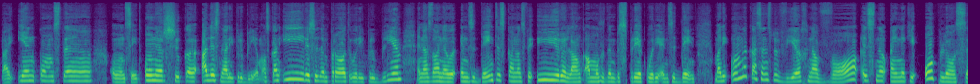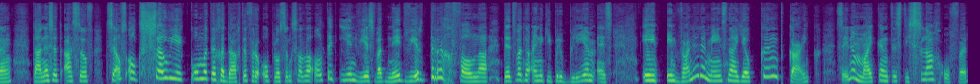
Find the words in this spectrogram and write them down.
byeenkomste, ons het ondersoeke, alles na die probleem. Ons kan ure sit en praat oor die probleem en as daar nou 'n insident is, kan ons vir ure lank almal sit en bespreek oor die insident. Maar die oomblik as ons beweeg na waar is nou eintlik die oplossing, dan is dit asof selfs al sou jy kom met 'n gedagte vir 'n oplossing, sal daar altyd een wees wat net weer terugval terugval na dit wat nou eintlik die probleem is. En en wanneer 'n mens na jou kind kyk, sê nou my kind is die slagoffer,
